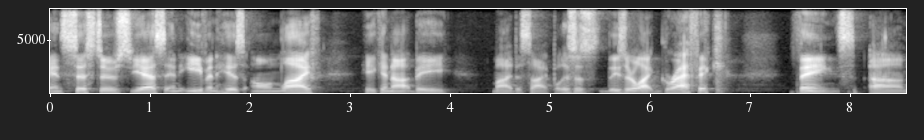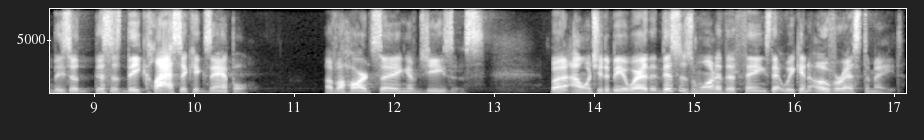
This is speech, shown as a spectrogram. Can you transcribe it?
and sisters, yes, and even his own life, he cannot be my disciple. This is, these are like graphic things. Um, these are, this is the classic example of a hard saying of Jesus. But I want you to be aware that this is one of the things that we can overestimate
